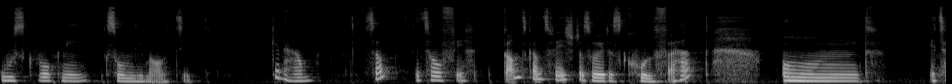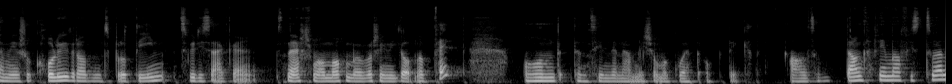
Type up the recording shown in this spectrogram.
ausgewogene, gesunde Mahlzeit. Genau. So, jetzt hoffe ich ganz, ganz fest, dass euch das geholfen hat. Und Jetzt haben wir ja schon Kohlenhydrate und das Protein. Jetzt würde ich sagen, das nächste Mal machen wir wahrscheinlich gerade noch Fett. Und dann sind wir nämlich schon mal gut abgedeckt. Also, danke vielmals fürs Zuhören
